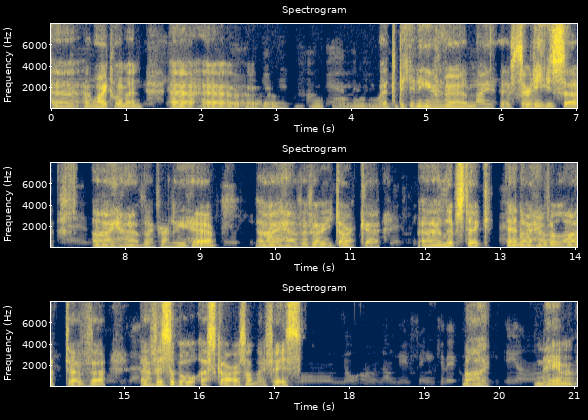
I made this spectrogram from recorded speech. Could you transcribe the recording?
a white woman, uh, uh at the beginning of uh, my 30s. Uh, I have curly hair. I have a very dark lipstick, and I have a lot of visible scars on my face. My name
